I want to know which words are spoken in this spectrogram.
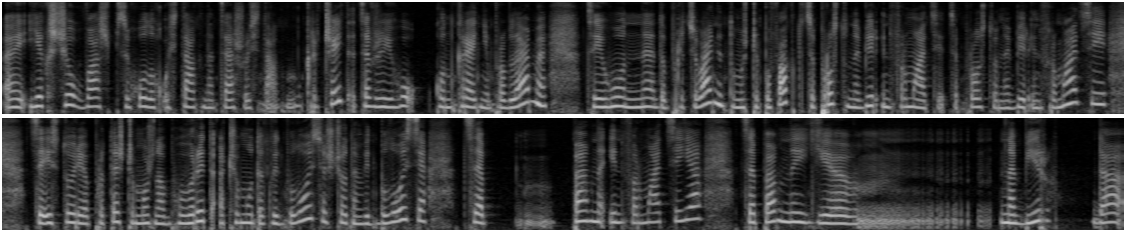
Е, якщо ваш психолог ось так на це щось так кричить, це вже його конкретні проблеми, це його недопрацювання, тому що по факту це просто набір інформації. Це просто набір інформації, це історія про те, що можна обговорити, а чому так відбулося, що там відбулося. Це певна інформація, це певний ем, набір. Да,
